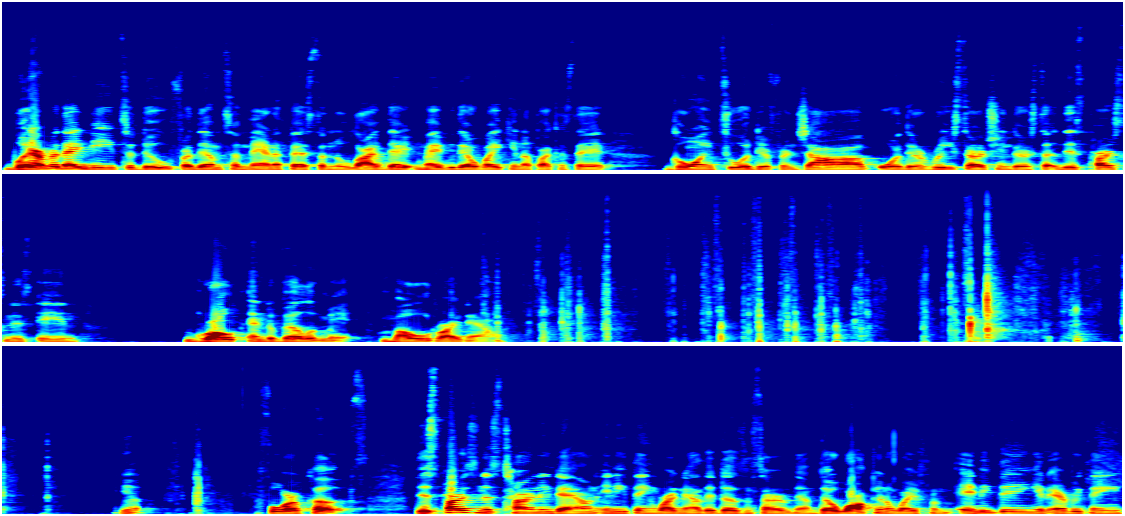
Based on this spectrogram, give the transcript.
whatever they need to do for them to manifest a new life. They maybe they're waking up, like I said, going to a different job, or they're researching. Their this person is in growth and development mode right now. Yep. Four of Cups. This person is turning down anything right now that doesn't serve them. They're walking away from anything and everything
